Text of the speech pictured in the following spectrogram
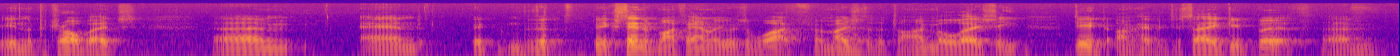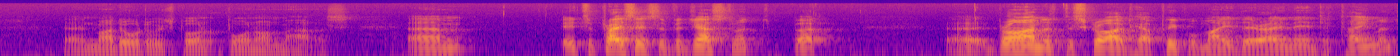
in the patrol boats, um, and it, the, the, extent of my family was a wife for most mm. of the time, although she did, I'm happy to say, give birth. Um, and my daughter was born, born on Manus. Um, it's a process of adjustment, but uh, Brian has described how people made their own entertainment.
